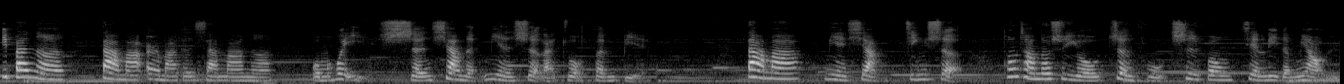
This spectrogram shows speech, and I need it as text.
一般呢，大妈、二妈跟三妈呢，我们会以神像的面色来做分别。大妈面相金色，通常都是由政府赐封建立的庙宇，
